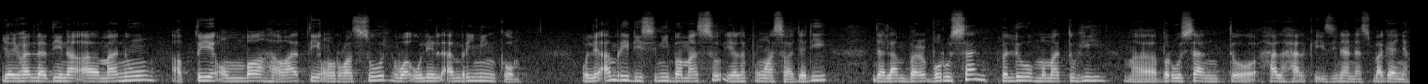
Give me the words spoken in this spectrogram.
Ya ayyuhalladzina amanu atti'ullaha wa atti'ur rasul wa ulil amri minkum. Ulil amri di sini bermaksud ialah penguasa. Jadi dalam berurusan perlu mematuhi berurusan untuk hal-hal keizinan dan sebagainya.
